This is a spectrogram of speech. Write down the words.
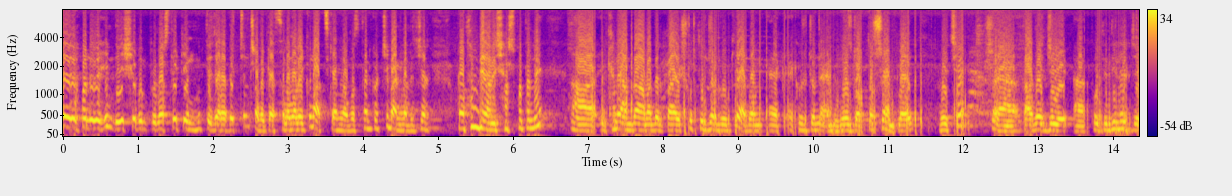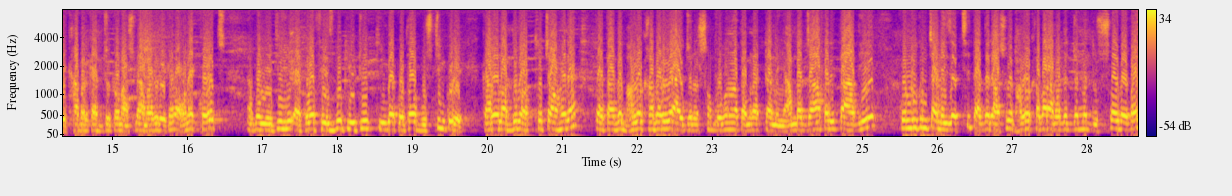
বিসমিল্লাহ রহমান রহিম, দেশ এবং প্রবাস থেকে মুহূর্তে যারা দেখছেন সবাইকে আসসালামু আলাইকুম। আজকে আমি অবস্থান করছি বাংলাদেশের প্রথম হাসপাতালে। এখানে আমরা আমাদের প্রায় সত্তর জন রোগী এবং একুশ জন এমবিবিএস ডক্টর সহ এমপ্লয় তাদের যে প্রতিদিনের যে খাবার কার্যক্রম, আসলে আমাদের এখানে অনেক খরচ এবং এটি কোনো ফেসবুক ইউটিউব কিংবা কোথাও বুস্টিং করে কারোর মাধ্যমে অর্থ চাওয়া হয় না। তাই তাদের ভালো খাবারের আয়োজনের সম্ভাবনা তেমন একটা নেই। আমরা যা পারি তা দিয়ে কোন রকম চালিয়ে যাচ্ছি, তাদের আসলে ভালো খাবার আমাদের জন্য দুঃসহ ব্যাপার।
